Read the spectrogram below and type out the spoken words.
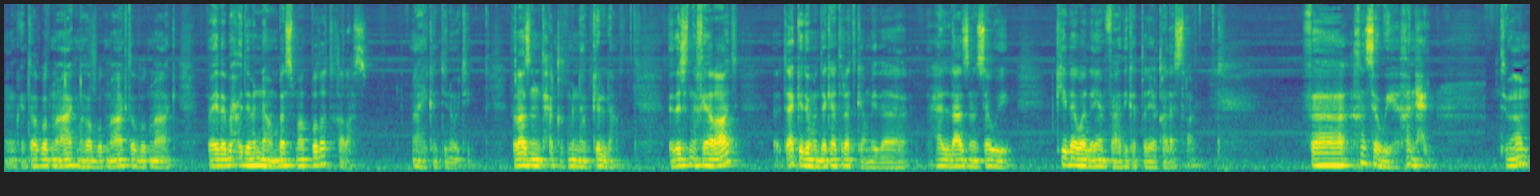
ممكن تضبط معاك ما تضبط معاك تضبط معاك. فإذا وحدة منهم بس ما ضبطت خلاص ما هي continuity. فلازم نتحقق منهم كلها. إذا جتنا خيارات تأكدوا من دكاترتكم إذا هل لازم نسوي كذا ولا ينفع ذيك الطريقة الأسرع. فخلنا نسويها خلنا نحل. تمام؟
